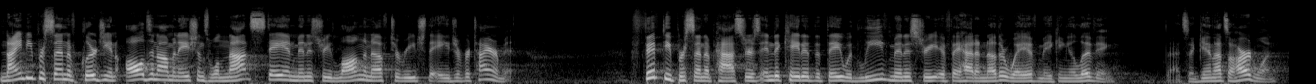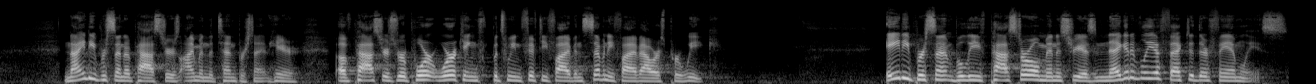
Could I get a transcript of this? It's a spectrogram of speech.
90% of clergy in all denominations will not stay in ministry long enough to reach the age of retirement. 50% of pastors indicated that they would leave ministry if they had another way of making a living. That's again, that's a hard one. 90% of pastors, I'm in the 10% here, of pastors report working between 55 and 75 hours per week. 80% believe pastoral ministry has negatively affected their families.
